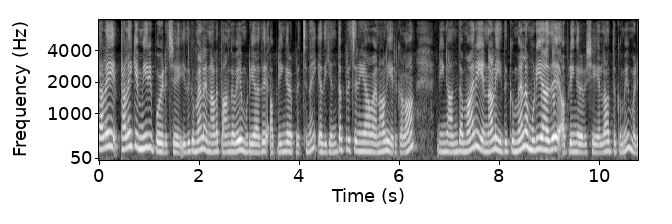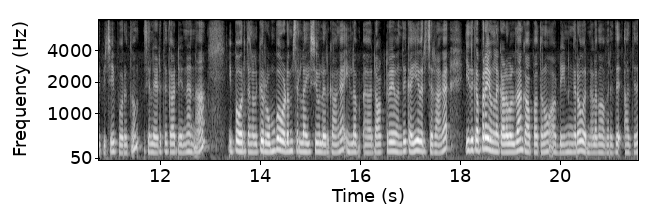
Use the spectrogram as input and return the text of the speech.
தலை தலைக்கு மீறி போயிடுச்சு. இதுக்கு மேலே என்னால் தாங்கவே முடியாது அப்படிங்கிற பிரச்சனை. அது எந்த பிரச்சனையாக வேணாலும் இருக்கலாம். நீங்கள் அந்த மாதிரி என்னால் இதுக்கு மேலே முடியாது அப்படிங்கிற விஷயம் எல்லாத்துக்குமே மடிப்பிச்சை பொருத்தும். சில எடுத்துக்காட்டு என்னென்னா இப்போ ஒருத்தங்களுக்கு ரொம்ப உடம்பு சரியில்லை ஐசியூவில் இருக்காங்க. இல்லை டாக்டரே வந்து கையை விரிச்சிடுறாங்க. இதுக்கப்புறம் இவங்களை கடவுள் தான் காப்பாற்றணும் அப்படிங்கிற ஒரு நிலைமை வருது. அது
